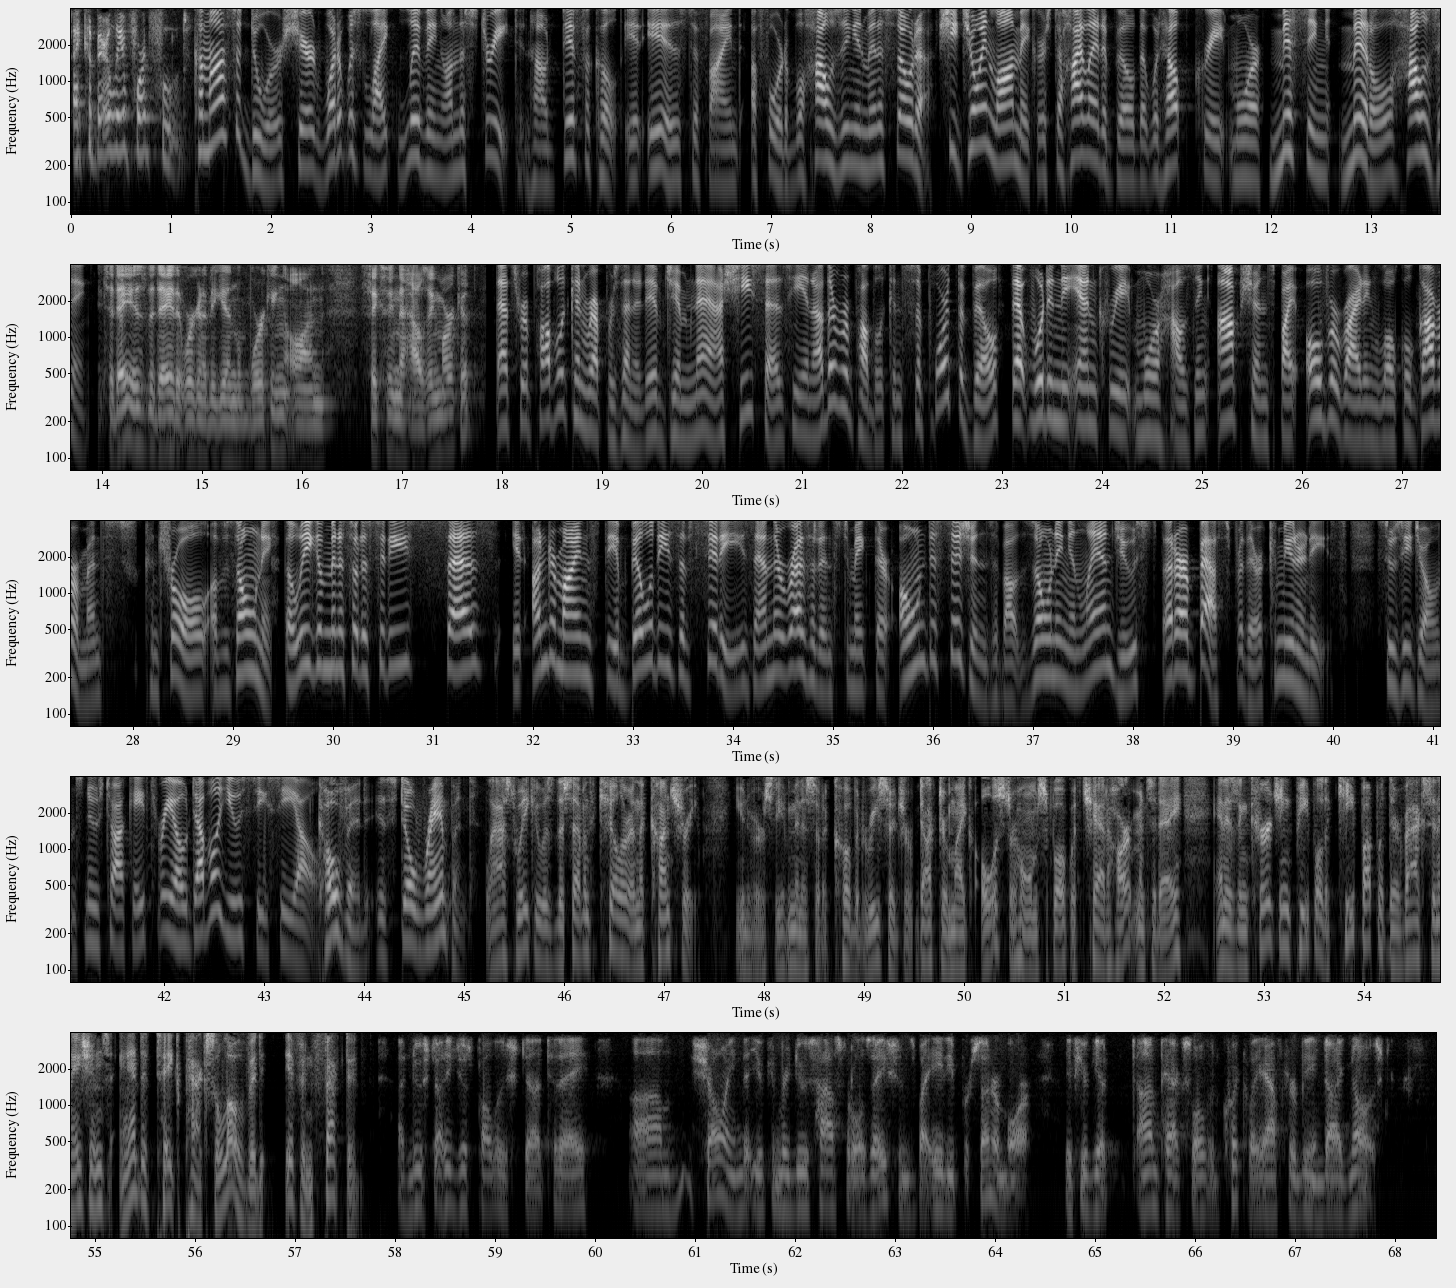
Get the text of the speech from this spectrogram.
I could barely afford food. Kamasa Dur shared what it was like living on the street and how difficult it is to find affordable housing in Minnesota. She joined lawmakers to highlight a bill that would help create more missing middle housing. Today is the day that we're going to begin working on fixing the housing market. That's Republican Representative Jim Nash. He says he and other Republicans support the bill that would, in the end, create more housing options by overriding local government's control of zoning. The League of Minnesota Cities says it undermines the abilities of cities and their residents to make their own decisions about zoning and land use that are best for their communities. Susie Jones, News Talk 830 WCCO. COVID is still rampant. Last week, it was the seventh killer in the country. University of Minnesota COVID researcher Dr. Mike Osterholm spoke with Chad Hartman today and is encouraging people to keep up with their vaccinations and to take Paxlovid if infected. A new study just published uh, today um, showing that you can reduce hospitalizations by 80% or more if you get on Paxlovid quickly after being diagnosed.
